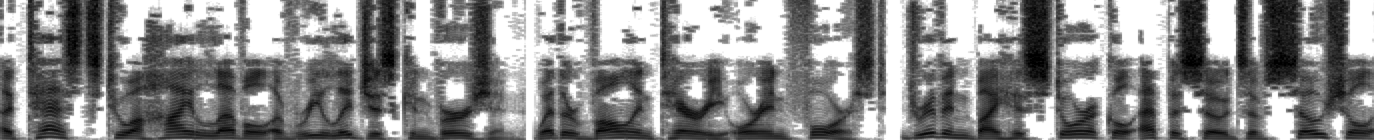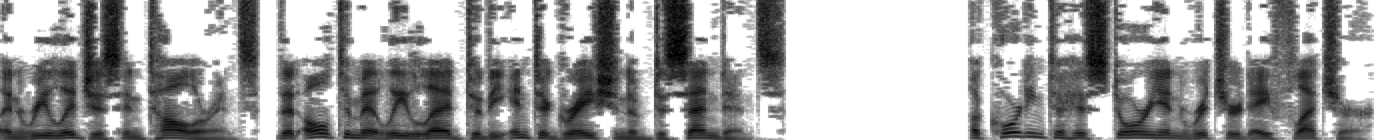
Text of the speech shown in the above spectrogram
attests to a high level of religious conversion whether voluntary or enforced, driven by historical episodes of social and religious intolerance, that ultimately led to the integration of descendants." According to historian Richard A. Fletcher,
